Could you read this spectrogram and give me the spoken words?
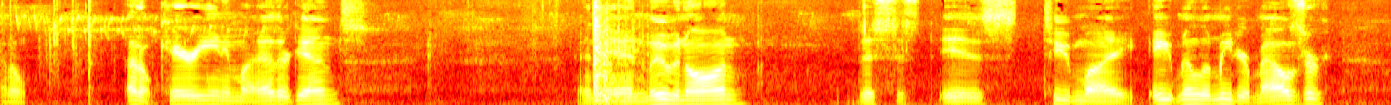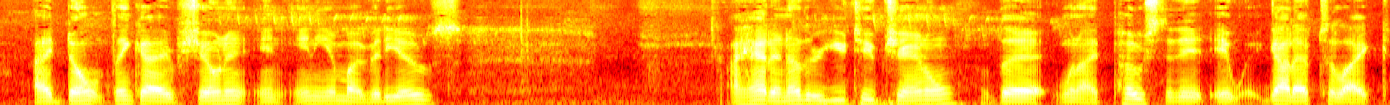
I don't I don't carry any of my other guns. And then moving on, this is, is to my 8mm Mauser. I don't think I've shown it in any of my videos. I had another YouTube channel that when I posted it, it got up to like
